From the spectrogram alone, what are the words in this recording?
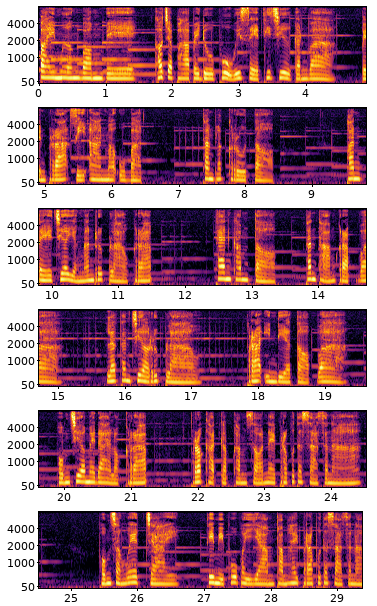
ไปเมืองบอมเบย์ เขาจะพาไปดูผู้วิเศษที่ชื่อกันว่า เป็นพระศรีอานมาอุบัติ ท่านพระครูตอบ พันเตเชื่ออย่างนั้นหรือเปล่าครับ แทนคำตอบ ท่านถามกลับว่า แล้วท่านเชื่อหรือเปล่า พระอินเดียตอบว่า ผมเชื่อไม่ได้หรอกครับ เพราะขัดกับคำสอนในพระพุทธศาสนา ผมสังเวชใจที่มีผู้พยายามทำให้พระพุทธศาสนา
